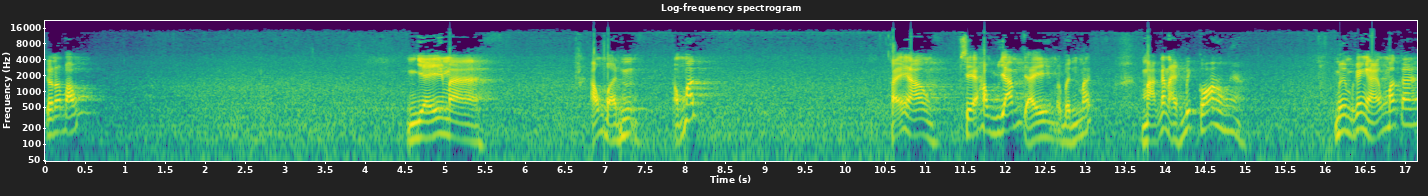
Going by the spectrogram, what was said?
Cho nó bóng. Vậy mà ông bệnh ông mất. Thấy không? Xe không dám chạy mà bệnh mất. Mà cái này không biết có không nha. Nhưng mà cái ngày ông mất á,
